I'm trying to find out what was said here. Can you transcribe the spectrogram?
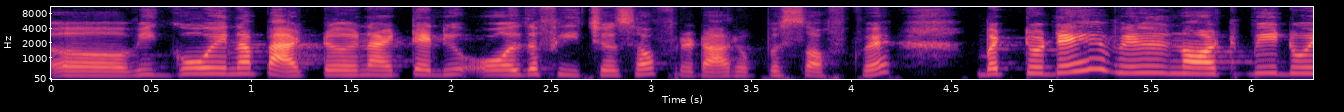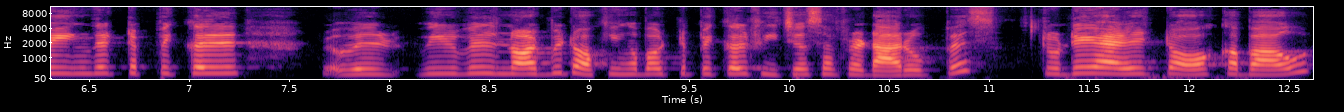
uh, we go in a pattern. I tell you all the features of radar opus software. But today we'll not be doing the typical will we will not be talking about typical features of radar opus. Today i'll talk about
